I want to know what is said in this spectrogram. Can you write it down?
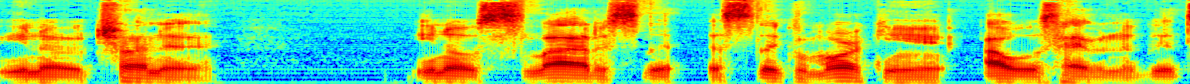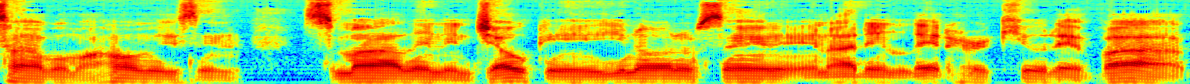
you know, trying to you know, slide a slick a slick remark in, I was having a good time with my homies and smiling and joking, you know what I'm saying? And I didn't let her kill that vibe,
